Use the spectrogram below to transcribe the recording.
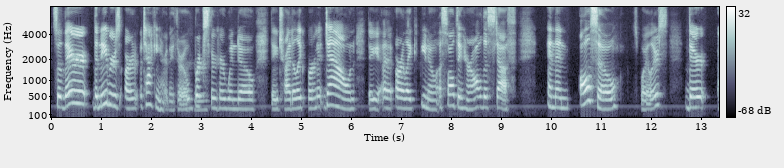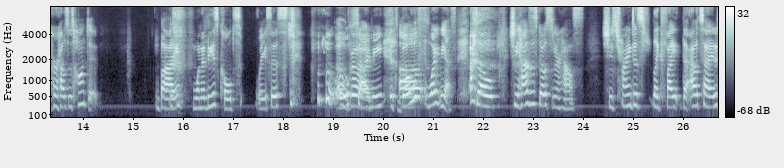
So they're the neighbors are attacking her. They throw Mhm. bricks through her window. They try to like burn it down. They uh, are like, you know, assaulting her, all this stuff. And then also, spoilers, their her house is haunted by one of these cults racist old God. timey It's uh, both. white, yes. So she has this ghost in her house. She's trying to like fight the outside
